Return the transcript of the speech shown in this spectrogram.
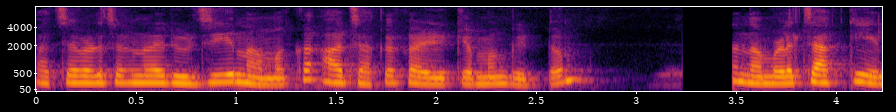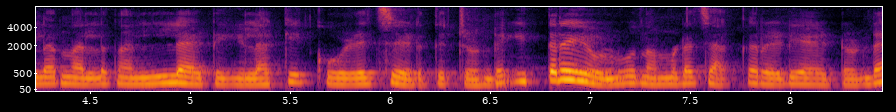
പച്ച വെളിച്ചെണ്ണ രുചിയും നമുക്ക് ആ ചക്ക കഴിക്കുമ്പം കിട്ടും. നമ്മൾ ചക്കയെല്ലാം നല്ല നല്ലതായിട്ട് ഇളക്കി കുഴച്ചെടുത്തിട്ടുണ്ട്. ഇത്രയേ ഉള്ളൂ നമ്മുടെ ചക്ക റെഡി ആയിട്ടുണ്ട്.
